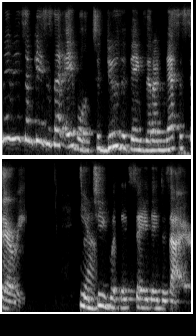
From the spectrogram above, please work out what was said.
maybe in some cases not able to do the things that are necessary to yeah. achieve what they say they desire.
